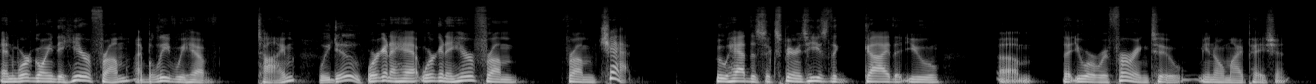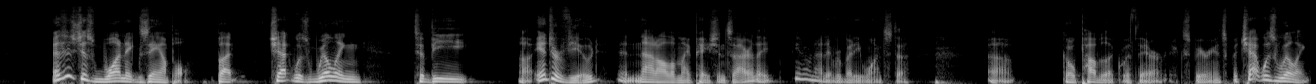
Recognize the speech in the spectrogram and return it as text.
and we're going to hear from, I believe we have time. We do. We're going to have we're going to hear from from Chet, who had this experience. He's the guy that you um, that you were referring to. You know, my patient. And this is just one example, but Chet was willing to be uh, interviewed, and not all of my patients are. They, you know, not everybody wants to uh, go public with their experience, but Chet was willing.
